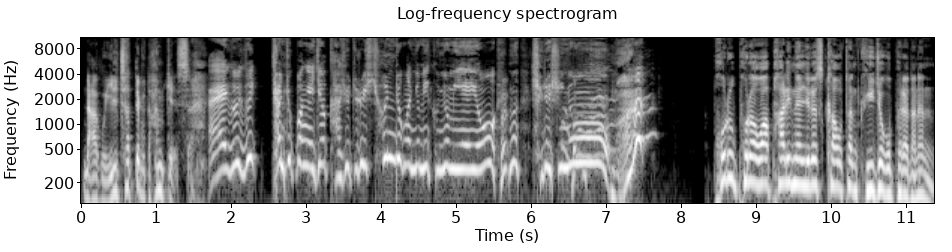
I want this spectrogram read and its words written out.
나하고 1차 때부터 함께했어 아이고 그 단축방에서 가수들을 현동한 놈이 그놈이에요. 어, 시레시노. 포르포라와 파리넬리를 스카우트한 귀족 오페라단은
